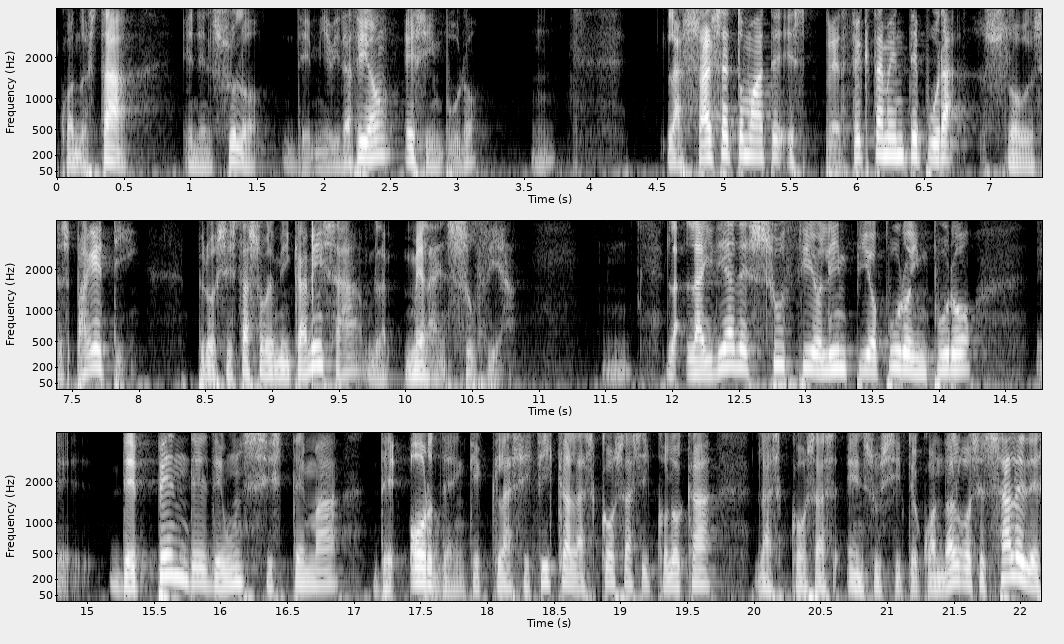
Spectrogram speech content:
Cuando está en el suelo de mi habitación, es impuro. La salsa de tomate es perfectamente pura sobre los espagueti, pero si está sobre mi camisa, me la ensucia. La, idea de sucio, limpio, puro, impuro eh, depende de un sistema de orden que clasifica las cosas y coloca las cosas en su sitio. Cuando algo se sale de,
